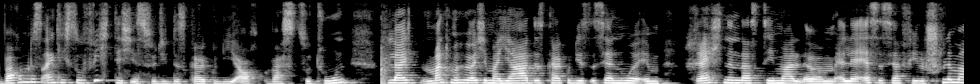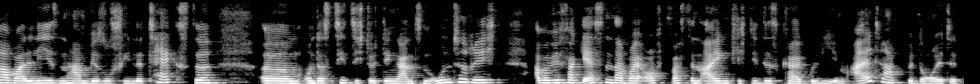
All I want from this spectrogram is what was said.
warum das eigentlich so wichtig ist für die Dyskalkulie auch was zu tun. Vielleicht, manchmal höre ich immer, ja, Dyskalkulie, es ist ja nur im Rechnen das Thema, ähm, LRS ist ja viel schlimmer, weil lesen haben wir so viele Texte ähm, und das zieht sich durch den ganzen Unterricht. Aber wir vergessen dabei oft, was denn eigentlich die Dyskalkulie im Alltag bedeutet.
